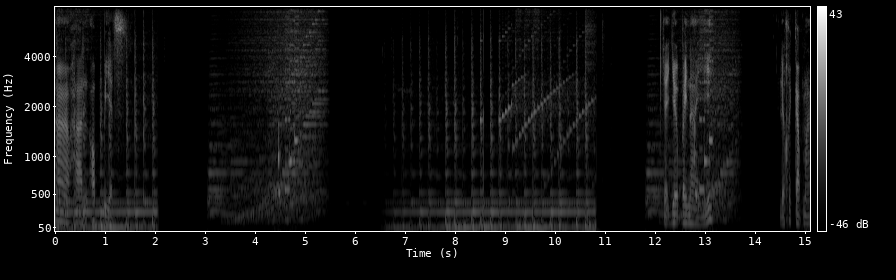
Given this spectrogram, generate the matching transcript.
ห้าพันออฟเบียส เยอะไปไหน เดี๋ยวค่อยกลับมา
